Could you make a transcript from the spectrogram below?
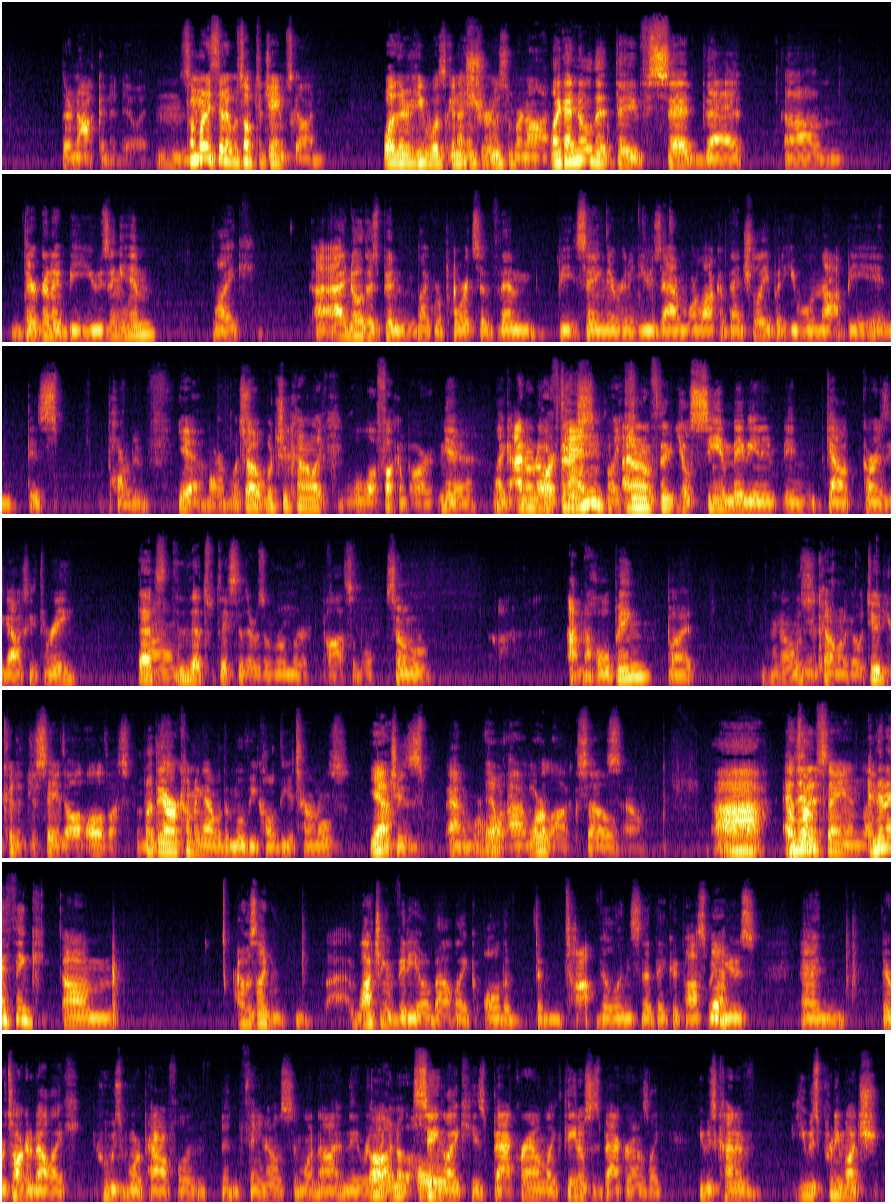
they're not gonna do it. Mm. Somebody said it was up to James Gunn whether he was That's true. introduce him or not. Like I know that they've said that um, they're gonna be using him. Like I, I know there's been like reports of them be saying they were gonna use Adam Warlock eventually, but he will not be in this part of yeah, Marvel. which so- which you kind of like well, what fucking part? yeah, like I don't know Part if there's. ten? Like I don't know if there, you'll see him maybe in in Gal- Guardians of the Galaxy three. that's um, that's what they said. There was a rumor possible. So I'm hoping, but who knows? You kind of want to go, dude. You could have just saved all, all of us. But this." they are coming out with a movie called The Eternals, yeah, which is Adam Warlock. uh, Warlock. So so. ah, And that's then what I'm saying. Like, and then I think um, I was like watching a video about like all the, the top villains that they could possibly Yeah. use, and they were talking about like who's more powerful than, than Thanos and whatnot, and they were Oh, like the whole- saying like his background, like Thanos' background was like he was kind of he was pretty much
